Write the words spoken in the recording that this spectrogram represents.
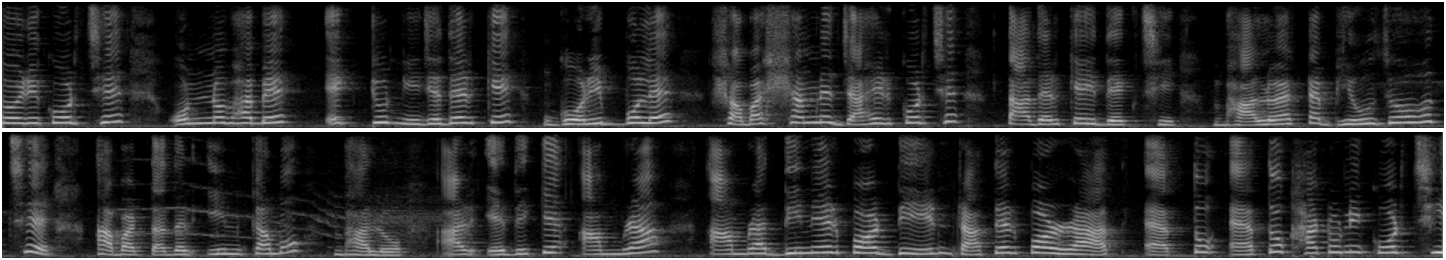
তৈরি করছে, অন্যভাবে একটু নিজেদেরকে গরিব বলে সবার সামনে জাহির করছে তাদেরকেই দেখছি। ভালো একটা ভিউজও হচ্ছে, আবার তাদের ইনকামও ভালো। আর এদিকে আমরা আমরা দিনের পর দিন, রাতের পর রাত এত এত খাটুনি করছি,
